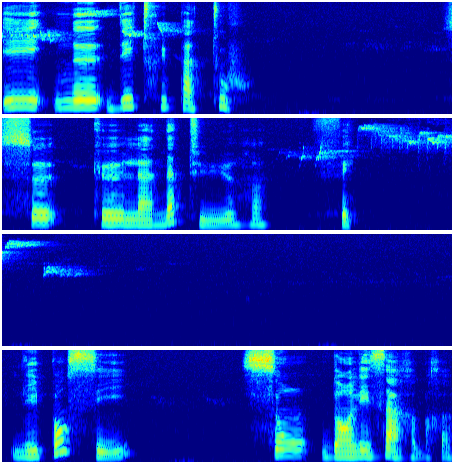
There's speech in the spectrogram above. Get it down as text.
et ne détruit pas tout ce que la nature fait. Les pensées sont dans les arbres.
